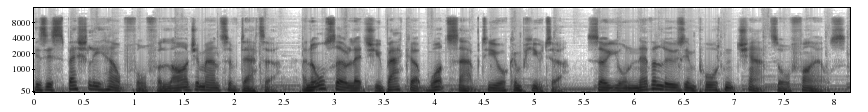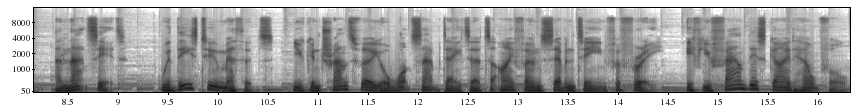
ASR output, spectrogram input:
is especially helpful for large amounts of data and also lets you back up WhatsApp to your computer, so you'll never lose important chats or files. And that's it. With these two methods, you can transfer your WhatsApp data to iPhone 17 for free. If you found this guide helpful,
